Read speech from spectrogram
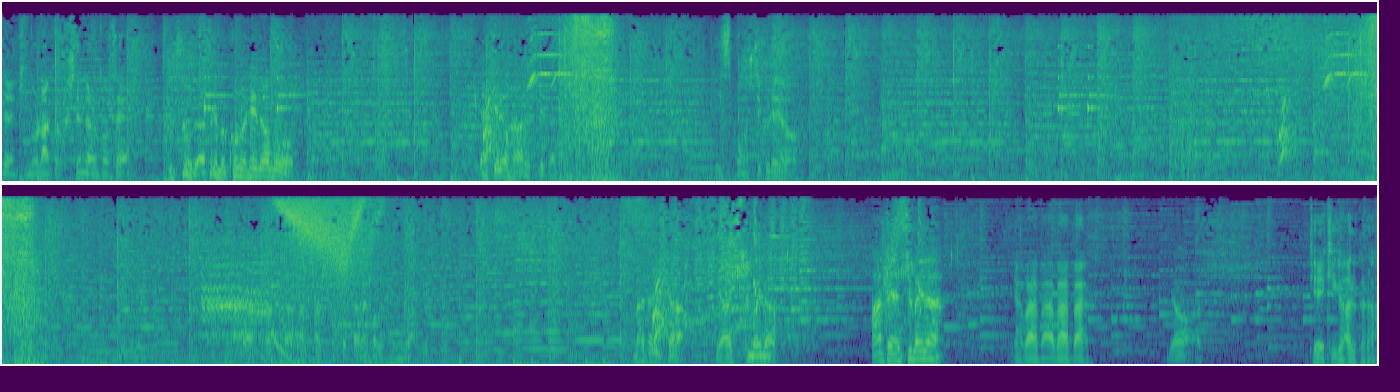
る間に君も乱獲してんだろどうせそうだ、でもこの辺はもう、焼け野原してたリスポーンしてくれよ。まだいた。やっちまいな。あんたやっちまいな。やばいやばいやばいやばいよケーキがあるから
